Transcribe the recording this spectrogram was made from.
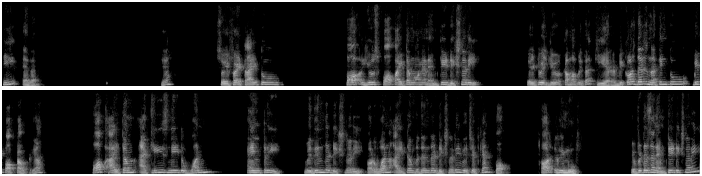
key error. Yeah. So if I try to pop, use pop item on an empty dictionary, it will give come up with a key error because there is nothing to be popped out. Yeah. Pop item at least need one entry within the dictionary or one item within the dictionary which it can pop or remove. If it is an empty dictionary,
